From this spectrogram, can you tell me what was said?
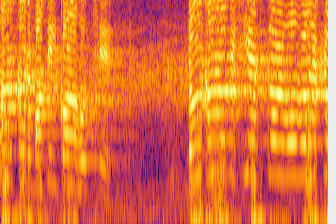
কার কার বাতিল করা হচ্ছে। দরকার আমি সিএস করব একটা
